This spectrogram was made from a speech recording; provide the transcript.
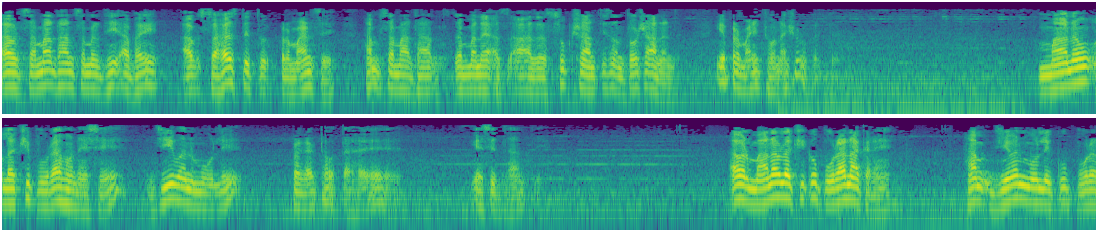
और समाधान समृद्धि अभय अब सहस्तित्व प्रमाण से हम समाधान, मैंने सुख शांति संतोष आनंद, ये प्रमाणित होना शुरू करते हैं मानव लक्ष्य पूरा होने से जीवन मूल्य प्रकट होता है, ये सिद्धांत है। और मानव लक्ष्य को पूरा ना करें, हम जीवन मूल्य को पूरा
